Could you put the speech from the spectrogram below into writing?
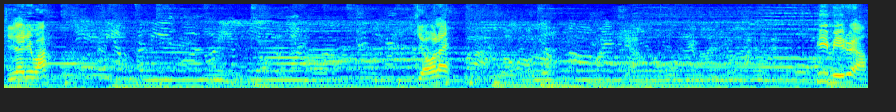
สีอะไรดีวะ เขียวอะไร พี่มีด้วยเหรอ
